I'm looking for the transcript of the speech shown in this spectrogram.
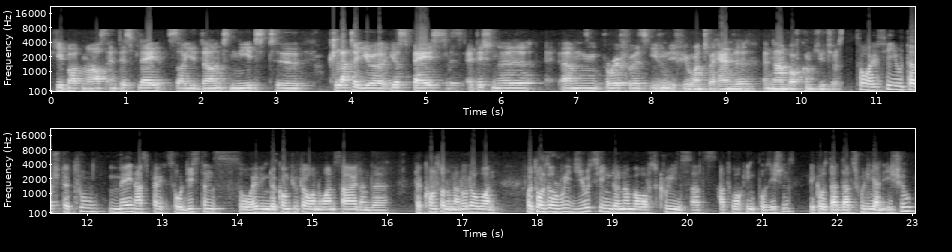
keyboard, mouse, and display. So you don't need to clutter your, your space with additional um, peripherals, even if you want to handle a number of computers. So I see you touched the two main aspects, so distance, so having the computer on one side and the, the console on another one, but also reducing the number of screens at, at working positions, because that, that's really an issue.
